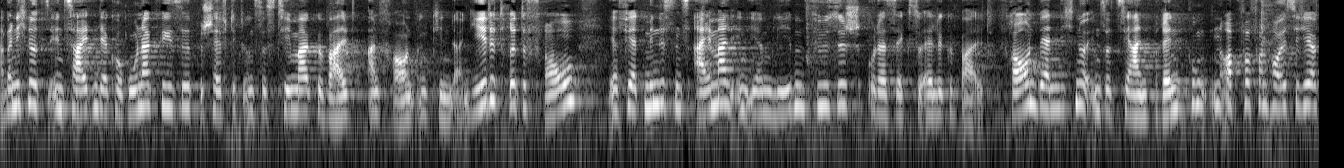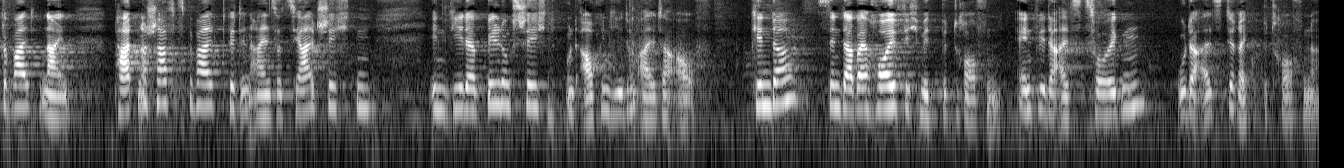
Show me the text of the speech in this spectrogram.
Aber nicht nur in Zeiten der Corona-Krise beschäftigt uns das Thema Gewalt an Frauen und Kindern. Jede dritte Frau erfährt mindestens einmal in ihrem Leben physisch oder sexuelle Gewalt. Frauen werden nicht nur in sozialen Brennpunkten Opfer von häuslicher Gewalt. Nein, Partnerschaftsgewalt tritt in allen Sozialschichten, in jeder Bildungsschicht und auch in jedem Alter auf. Kinder sind dabei häufig mit betroffen, entweder als Zeugen oder als Direktbetroffene.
